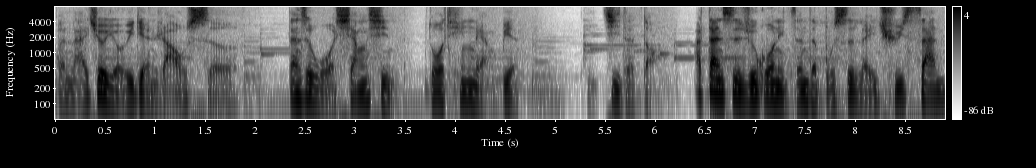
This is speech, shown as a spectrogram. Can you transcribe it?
本来就有一点饶舌。但是我相信，多听两遍，你记得懂啊。但是如果你真的不是雷区三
